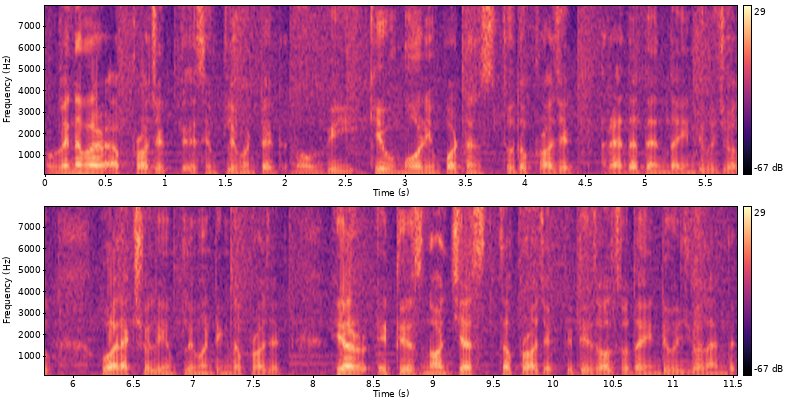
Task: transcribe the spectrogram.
Whenever a project is implemented, no, we give more importance to the project rather than the individual who are actually implementing the project. Here it is not just the project, it is also the individual and the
